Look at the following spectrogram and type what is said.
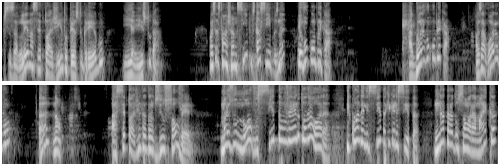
precisa ler na Septuaginta o texto grego e aí estudar. Mas vocês estão achando simples? Está simples, né? Eu vou complicar. Agora eu vou complicar. Mas agora eu vou. Hã? Não. A Septuaginta traduziu só o velho. Mas o novo cita o velho toda hora. E quando ele cita, o que, que ele cita? Na tradução aramaica,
